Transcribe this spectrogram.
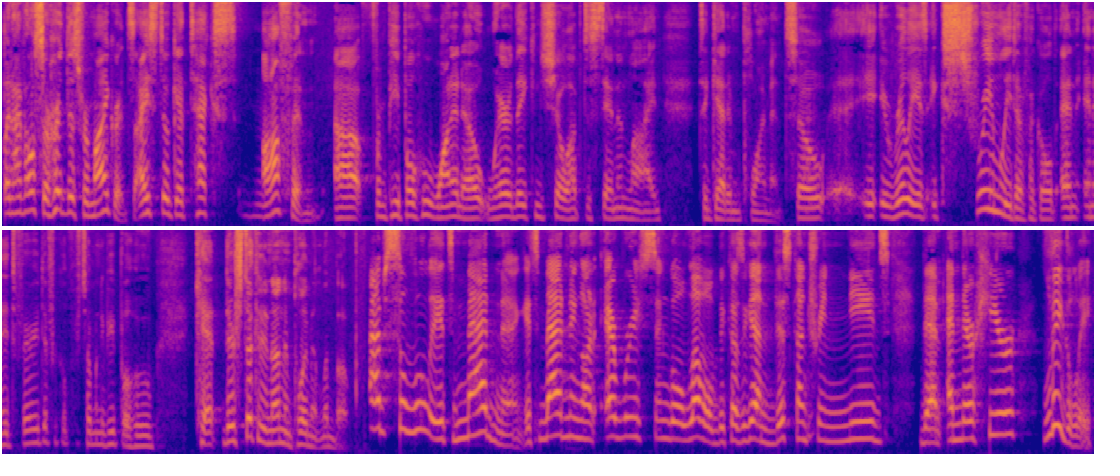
but I've also heard this from migrants. I still get texts mm-hmm. often uh, from people who want to know where they can show up to stand in line to get employment. So uh, it, it, really is extremely difficult, and, and it's very difficult for so many people who can't, they're stuck in an unemployment limbo. Absolutely. It's maddening. It's maddening on every single level because, again, this country needs them, and they're here legally.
